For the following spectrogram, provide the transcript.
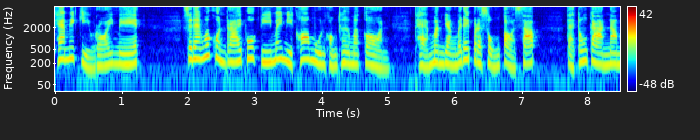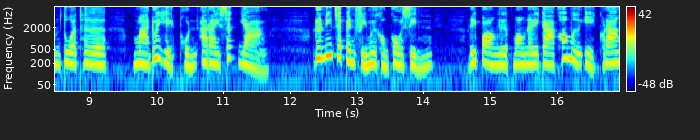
แค่ไม่กี่ร้อยเมตร แสดงว่าคนร้ายพวกนี้ไม่มีข้อมูลของเธอมาก่อน แถมมันยังไม่ได้ประสงค์ต่อทรัพย์ แต่ต้องการนำตัวเธอมาด้วยเหตุผลอะไรสักอย่าง หรือนี่จะเป็นฝีมือของโกศินทร์ริปองเหลือบมองนาฬิกาข้อมืออีกครั้ง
